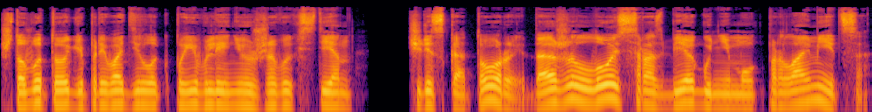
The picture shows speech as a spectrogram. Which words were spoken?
что в итоге приводило к появлению живых стен, через которые даже лось с разбегу не мог проломиться.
